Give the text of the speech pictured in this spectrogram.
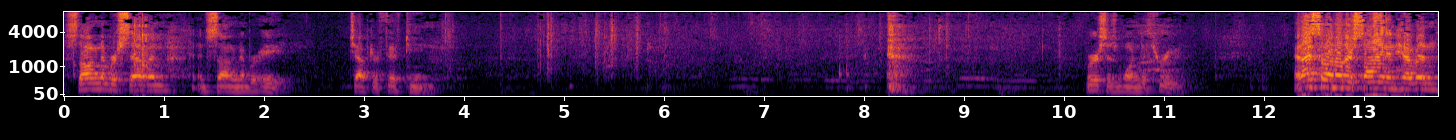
Song number seven and song number eight chapter 15. Verses 1 to 3. And I saw another sign in heaven,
